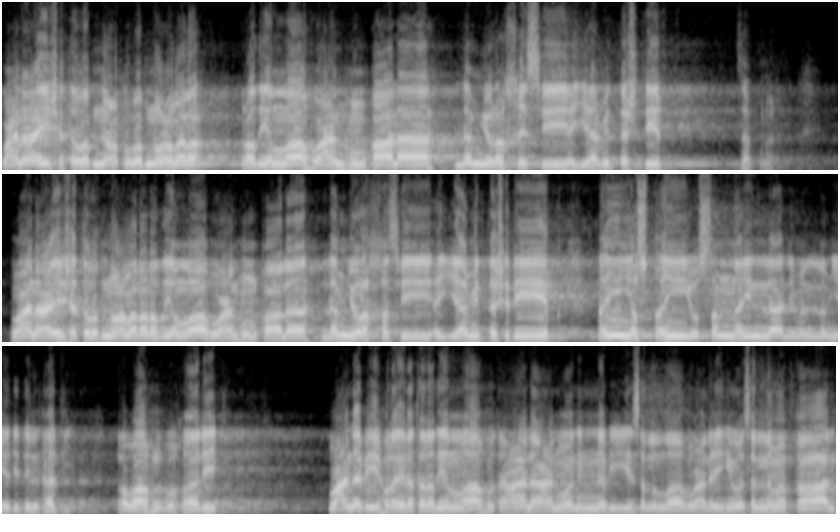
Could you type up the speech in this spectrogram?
وعن عائشة وابن, وابن عمر رضي الله عنهم قالا لم يرخص في أيام التشريق. وعن عائشة وابن عمر رضي الله عنهم قالا لم يرخص في أيام التشريق أن يصن إلا لمن لم يجد الهدي. رواه البخاري. وعن أبي هريرة رضي الله تعالى عنه عن النبي صلى الله عليه وسلم قال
